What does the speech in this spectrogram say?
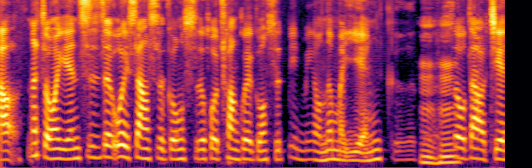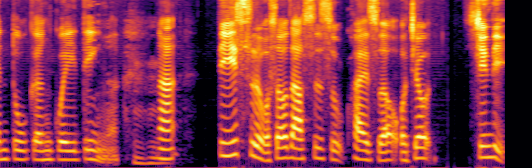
好，那总而言之，这未上市公司或创柜公司并没有那么严格的受到监督跟规定啊。嗯、那第一次我收到四十五块的时候，我就心里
